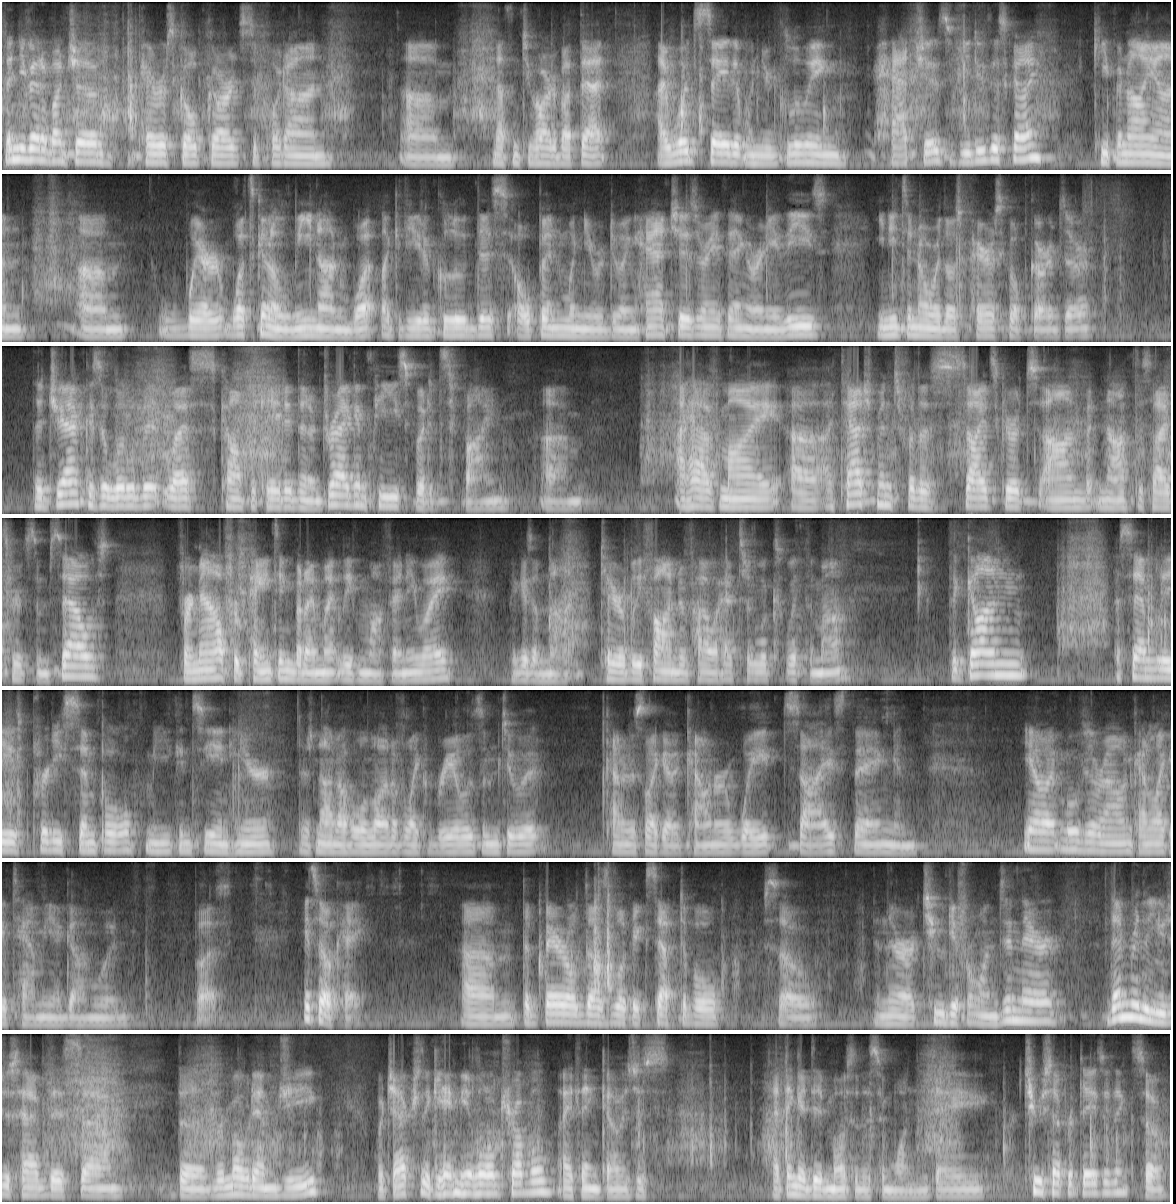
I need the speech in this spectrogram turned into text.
Then you've got a bunch of periscope guards to put on. Um, nothing too hard about that. I would say that when you're gluing hatches, if you do this guy, keep an eye on um, where what's going to lean on what. Like if you'd glued this open when you were doing hatches or anything or any of these, you need to know where those periscope guards are. The jack is a little bit less complicated than a dragon piece, but it's fine. Um, I have my uh, attachments for the side skirts on, but not the side skirts themselves. For now, for painting, but I might leave them off anyway, because I'm not terribly fond of how a Hetzer looks with them on. The gun assembly is pretty simple. I mean, you can see in here, there's not a whole lot of like realism to it. Kind of just like a counterweight size thing and you know it moves around kind of like a Tamiya gun would but it's okay. Um, the barrel does look acceptable so and there are two different ones in there. Then really you just have this um, the remote MG which actually gave me a little trouble. I think I was just I think I did most of this in one day two separate days I think so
